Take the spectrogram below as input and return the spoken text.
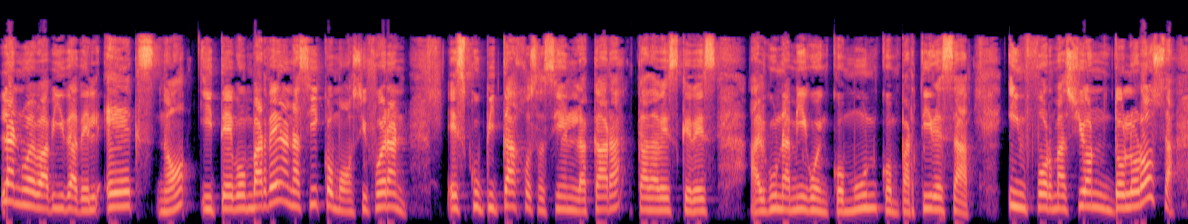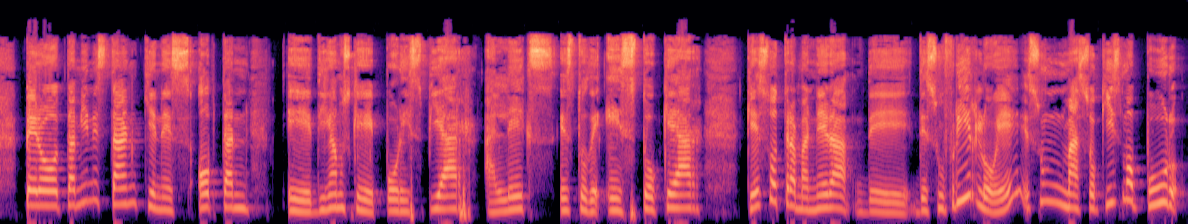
la nueva vida del ex, ¿no? Y te bombardean así como si fueran escupitajos así en la cara cada vez que ves algún amigo en común compartir esa información dolorosa. Pero también están quienes optan eh, digamos que por espiar al ex, esto de estoquear, que es otra manera de, de sufrirlo, ¿eh? Es un masoquismo puro.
